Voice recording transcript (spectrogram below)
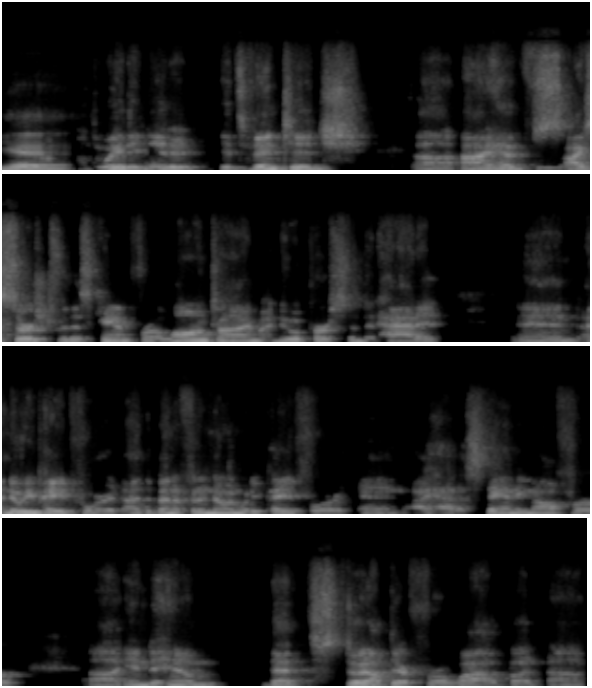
Yeah, uh, the way beautiful. they did it. It's vintage. Uh, I have I searched for this can for a long time. I knew a person that had it, and I knew he paid for it. I had the benefit of knowing what he paid for it, and I had a standing offer uh, into him that stood out there for a while, but uh,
